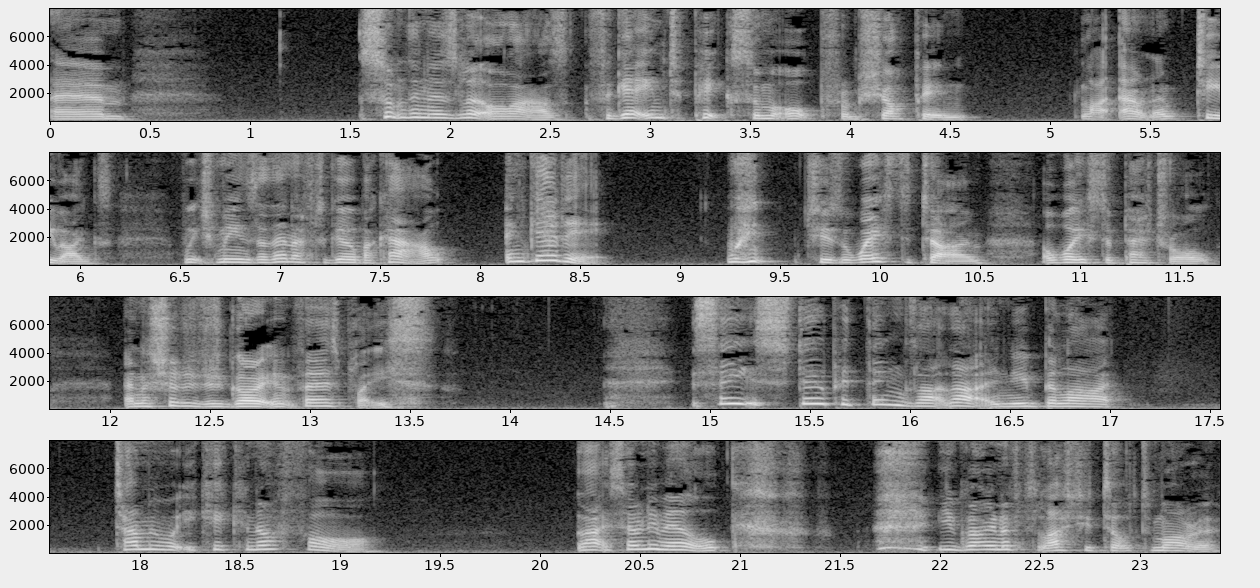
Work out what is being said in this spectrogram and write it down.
Um, something as little as forgetting to pick some up from shopping, like I don't know, tea bags, which means I then have to go back out and get it, which is a waste of time, a waste of petrol, and I should have just got it in the first place. See, it's stupid things like that, and you'd be like, "Tell me what you're kicking off for." Like it's only milk. You've got enough to last you till tomorrow.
